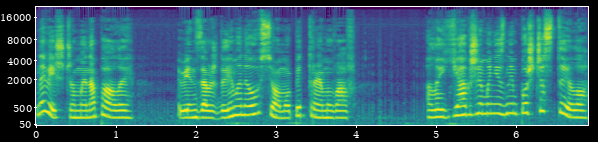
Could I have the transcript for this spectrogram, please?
навіщо ми напали. Він завжди мене у всьому підтримував. Але як же мені з ним пощастило?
